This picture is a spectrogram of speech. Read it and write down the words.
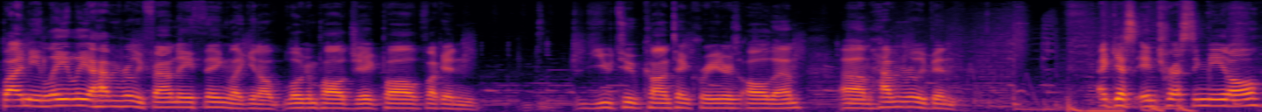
But, I mean, lately I haven't really found anything. Like, you know, Logan Paul, Jake Paul, fucking YouTube content creators, all them. Um, haven't really been I guess, interesting me at all.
